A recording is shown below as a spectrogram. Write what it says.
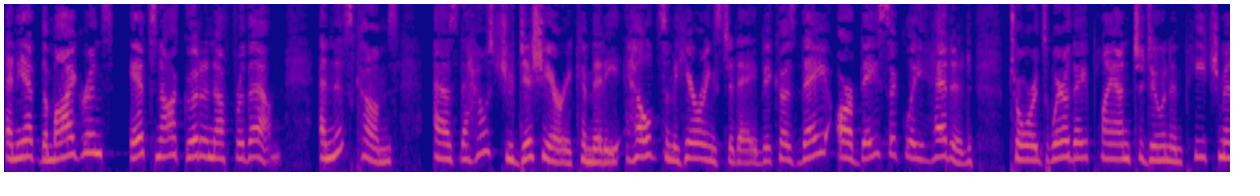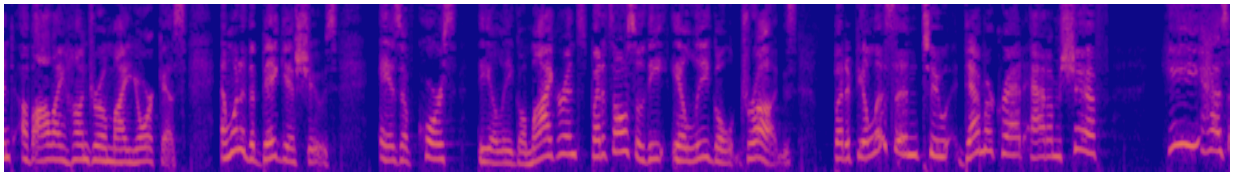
And yet the migrants, it's not good enough for them. And this comes as the House Judiciary Committee held some hearings today because they are basically headed towards where they plan to do an impeachment of Alejandro Mayorkas. And one of the big issues is, of course, the illegal migrants, but it's also the illegal drugs. But if you listen to Democrat Adam Schiff, he has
